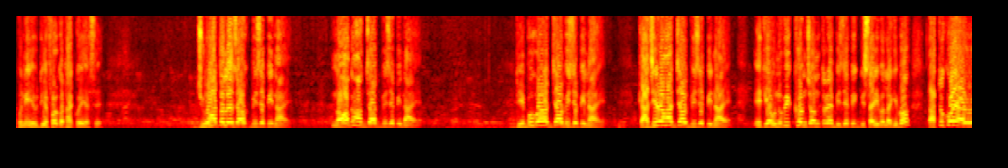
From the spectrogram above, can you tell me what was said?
আপুনি ইউ ডি এফৰ কথা কৈ আছে। যোৰহাটলৈ যাওক বিজেপি নাই। নগাঁৱত যাওক বিজেপি নাই। ডিব্ৰুগড়ত যাওঁ বিজেপি নাই। কাজিৰঙাত যাওঁ বিজেপি নাই। এতিয়া অনুবীক্ষণ যন্ত্ৰৰে বিজেপিক বিচাৰিব লাগিব। তাতোকৈ আৰু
